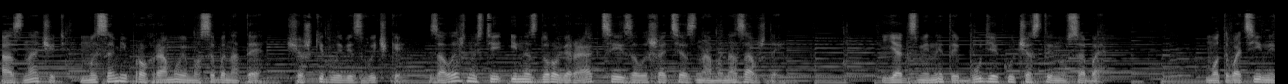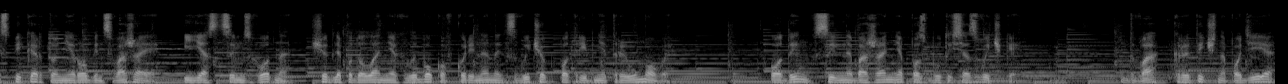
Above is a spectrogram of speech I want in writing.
А значить, ми самі програмуємо себе на те, що шкідливі звички, залежності і нездорові реакції залишаться з нами назавжди. Як змінити будь-яку частину себе? Мотиваційний спікер Тоні Робінс вважає, і я з цим згодна, що для подолання глибоко вкорінених звичок потрібні три умови. 1. Сильне бажання позбутися звички. 2. Критична подія,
